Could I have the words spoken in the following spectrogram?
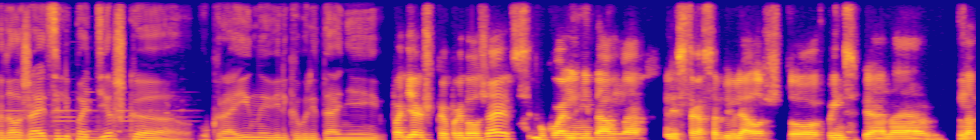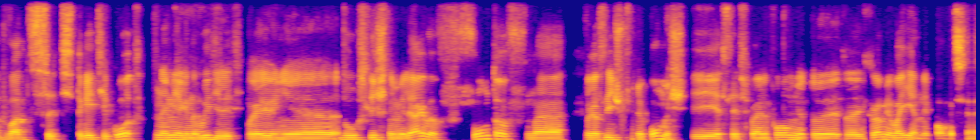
Продолжается ли поддержка Украины, Великобритании? Поддержка продолжается. Буквально недавно Листрас объявляла, что, в принципе, она на 23 год намерена выделить в районе двух с лишним миллиардов фунтов на различную помощь. И если я все правильно помню, то это кроме военной помощи,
